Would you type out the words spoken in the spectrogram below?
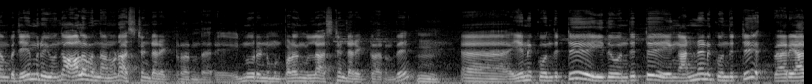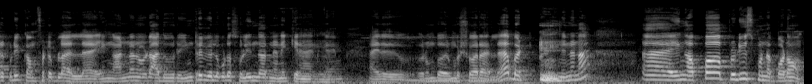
நம்ம ஜெயம் ரவி வந்து ஆலவந்தானோட அசிஸ்டன்ட் டைரக்டராக இருந்தார். இன்னும் ரெண்டு மூணு படங்களில் அசிஸ்டன்ட் டைரக்டராக இருந்து. எனக்கு வந்துட்டு இது வந்துட்டு எங்கள் அண்ணனுக்கு வந்துட்டு வேறு யாரு கூடயும் கம்ஃபர்டபுளாக இல்லை. எங்கள் அண்ணனோட அது ஒரு இன்டர்வியூவில் கூட சொல்லியிருந்தாருன்னு நினைக்கிறேன் இது ரொம்ப ரொம்ப ஷுவராக இல்லை. பட் என்னென்னா எங்கள் அப்பா ப்ரொடியூஸ் பண்ண படம்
